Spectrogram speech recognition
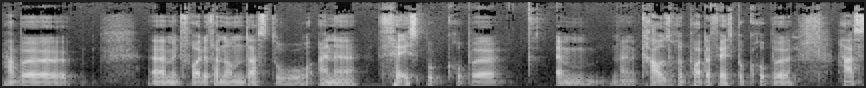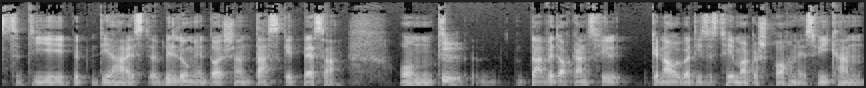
habe äh, mit Freude vernommen, dass du eine Facebook-Gruppe ähm, eine Krause Reporter Facebook Gruppe hast, die die heißt Bildung in Deutschland, das geht besser. Und mhm. da wird auch ganz viel genau über dieses Thema gesprochen ist. Wie kann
